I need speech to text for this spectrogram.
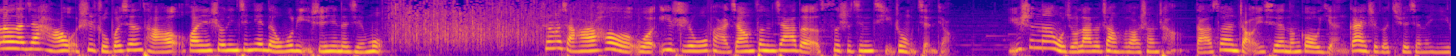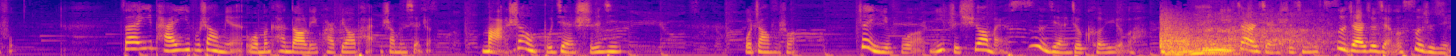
Hello，大家好，我是主播仙草，欢迎收听今天的无理熏心的节目。生了小孩后，我一直无法将增加的四十斤体重减掉，于是呢，我就拉着丈夫到商场，打算找一些能够掩盖这个缺陷的衣服。在一排衣服上面，我们看到了一块标牌，上面写着“马上不见十斤”。我丈夫说：“这衣服你只需要买四件就可以了，一件减十斤，四件就减了四十斤。”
